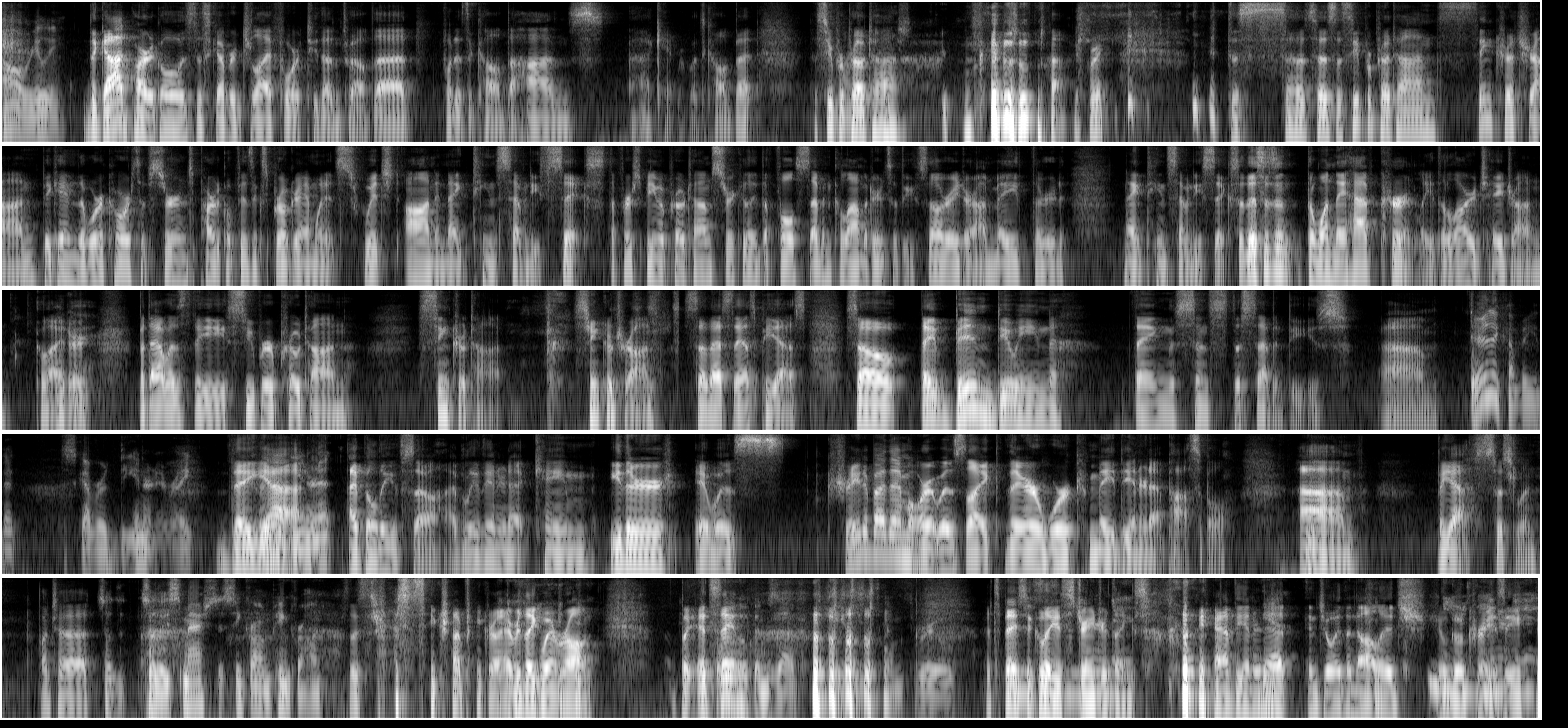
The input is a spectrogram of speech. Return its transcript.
Oh, really? The God particle was discovered July 4th, 2012. The, what is it called? The Hans, uh, I can't remember what it's called, but the super proton. the, so it says the super proton synchrotron became the workhorse of CERN's particle physics program when it switched on in 1976. The first beam of protons circulated the full seven kilometers of the accelerator on May 3rd, 1976. So this isn't the one they have currently, the Large Hadron Collider, okay. but that was the super proton synchrotron. synchrotron. so that's the SPS. So they've been doing things since the 70s. Um, They're the company that discovered the internet, right? They yeah, the internet. I believe so. I believe the internet came either it was created by them or it was like their work made the internet possible. Um, but yeah, Switzerland, bunch of so the, so they smashed the synchron pinkron. So they smashed the synchron pinkron. Everything went wrong. But it's saying opens up, come through. It's basically Stranger Things. you have the internet, yeah. enjoy the knowledge, you'll go crazy.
